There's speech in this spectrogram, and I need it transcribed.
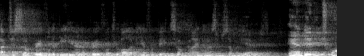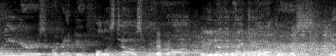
I'm just so grateful to be here, and I'm grateful to all of you for being so kind to us for so many years. And in 20 years, we're going to do Fullest House, where we're all Well, you know that my joke, walkers. no,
